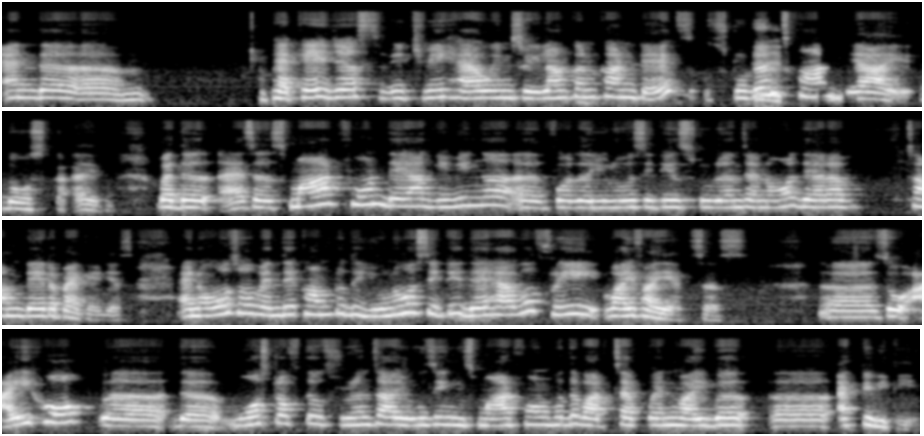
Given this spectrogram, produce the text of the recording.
and the um, packages which we have in sri lankan context students mm. can't buy those but the, as a smartphone they are giving a, uh, for the university students and all there are some data packages. And also when they come to the university they have a free wi-fi access. Uh, so i hope uh, the most of the students are using smartphone for the whatsapp and viber uh, activities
